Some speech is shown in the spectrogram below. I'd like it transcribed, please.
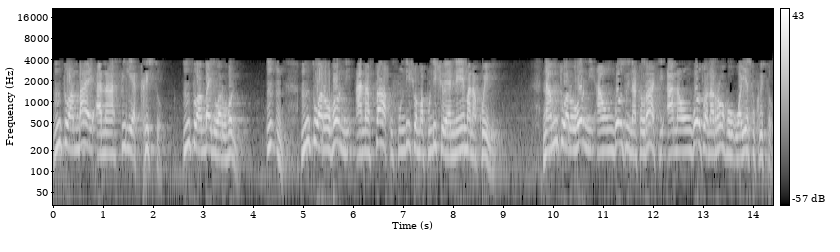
mtu ambaye ana asili ya kristo. Mtu ambaye ni wa rohoni. Mm-mm. mtu wa rohoni anafaa kufundishwa mafundisho ya neema na kweli. Na mtu wa rohoni aongozwi na torati anaongozwa na roho wa yesu kristo.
